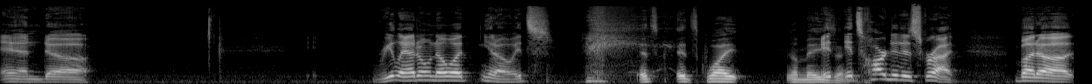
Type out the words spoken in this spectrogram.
and uh, really, I don't know what you know. It's it's it's quite it, amazing. it's hard to describe, but uh,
